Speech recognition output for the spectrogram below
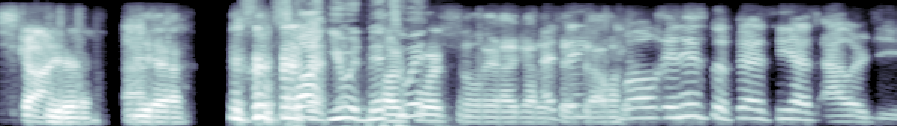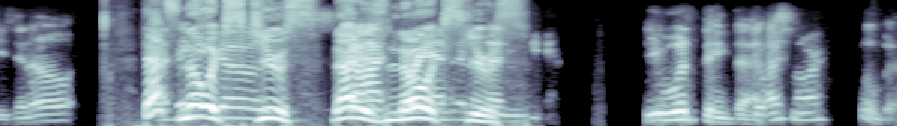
Scott. Uh, yeah. Scott, you admit to it? Unfortunately, I gotta I take think- that one. Well, in his defense, he has allergies. You know, That's no it goes excuse. That is Scott, no Brandon, excuse. you would think that Do I snore? a little bit.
